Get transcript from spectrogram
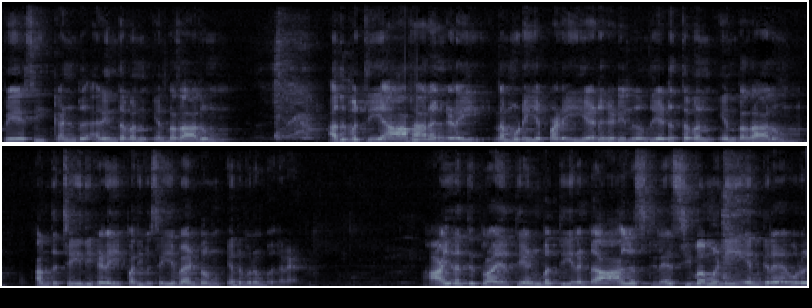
பேசி கண்டு அறிந்தவன் என்பதாலும் அது பற்றிய ஆதாரங்களை நம்முடைய படை ஏடுகளிலிருந்து எடுத்தவன் என்பதாலும் அந்த செய்திகளை பதிவு செய்ய வேண்டும் என்று விரும்புகிறேன். ஆயிரத்தி தொள்ளாயிரத்தி எண்பத்தி இரண்டு ஆகஸ்டிலே சிவமணி என்கிற ஒரு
